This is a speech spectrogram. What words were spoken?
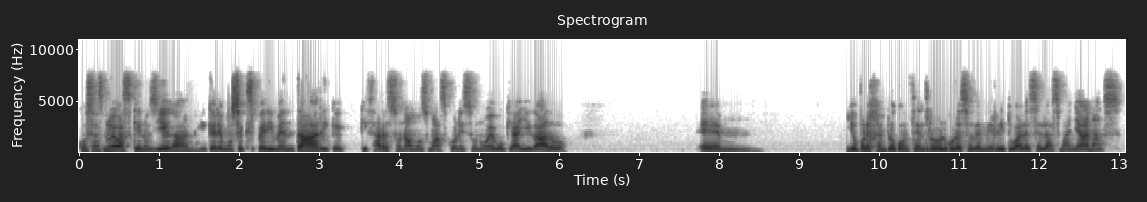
cosas nuevas que nos llegan y queremos experimentar y que quizá resonamos más con eso nuevo que ha llegado Em, yo, por ejemplo, concentro el grueso de mis rituales en las mañanas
